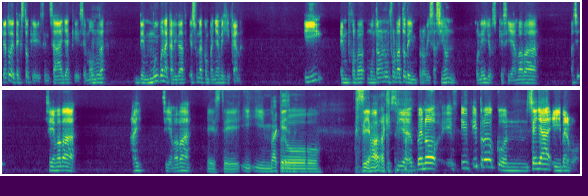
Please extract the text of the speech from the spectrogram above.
teatro de texto que se ensaya, que se monta, de muy buena calidad. Es una compañía mexicana. Y en montaron un formato de improvisación con ellos que se llamaba así. Se llamaba. Ay, se llamaba. Este. Y, impro. Se llamaba Raquel. Sí, eh, bueno, impro con seña y verbo.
